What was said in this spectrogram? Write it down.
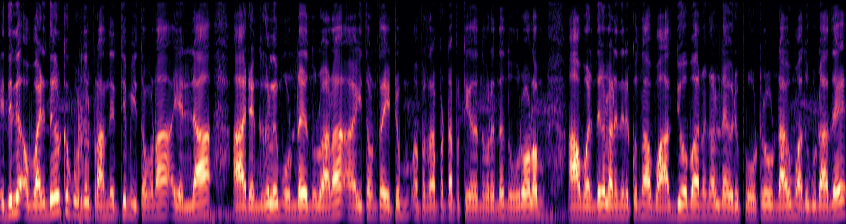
ഇതിൽ വനിതകൾക്ക് കൂടുതൽ പ്രാതിനിധ്യം ഇത്തവണ എല്ലാ രംഗങ്ങളും ഉണ്ട് എന്നുള്ളതാണ് ഇത്തവണത്തെ ഏറ്റവും പ്രധാനപ്പെട്ട പ്രത്യേകത എന്ന് പറയുന്നത്. നൂറോളം വനിതകൾ അണിനിരക്കുന്ന വാദ്യോപകരണങ്ങളുടെ ഒരു പ്ലോട്ടുകൾ ഉണ്ടാകും. അതുകൂടാതെ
